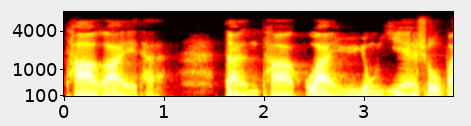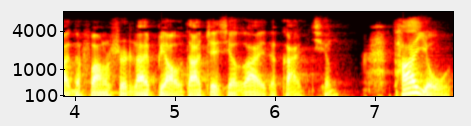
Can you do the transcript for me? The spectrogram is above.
他爱他，但他惯于用野兽般的方式来表达这些爱的感情。他有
